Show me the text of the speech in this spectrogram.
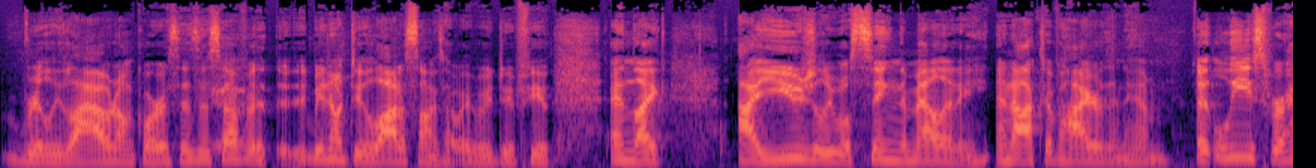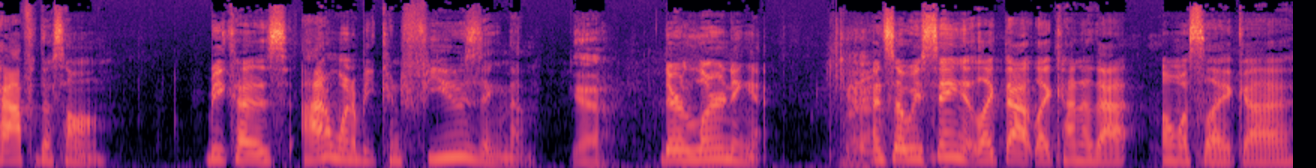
really loud on choruses and stuff. It, it- we don't do a lot of songs that way. We do a few, and like I usually will sing the melody an octave higher than him, at least for half of the song, because I don't want to be confusing them. yeah. They're learning it. Right. And so we sing it like that, like kind of that, almost like uh,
